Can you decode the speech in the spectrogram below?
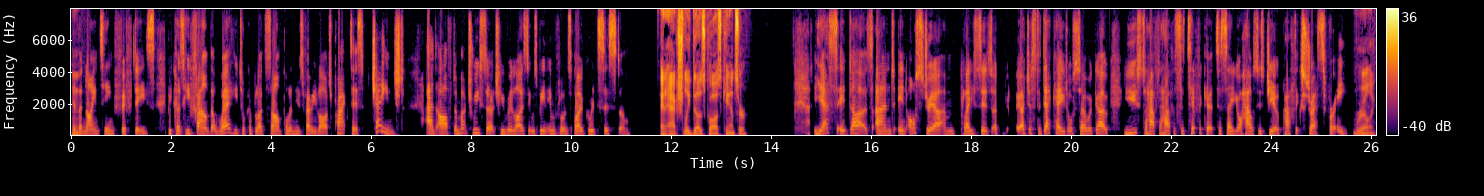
in mm. the 1950s, because he found that where he took a blood sample in his very large practice changed. And after much research, he realized it was being influenced by a grid system. And actually does cause cancer? Yes, it does. And in Austria and places uh, uh, just a decade or so ago, you used to have to have a certificate to say your house is geopathic stress free. Really?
